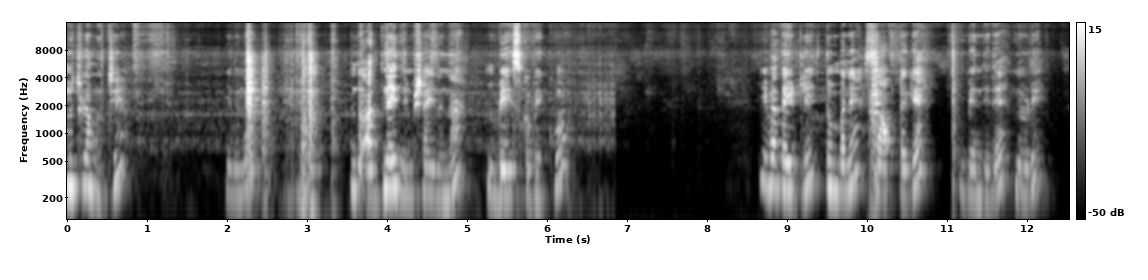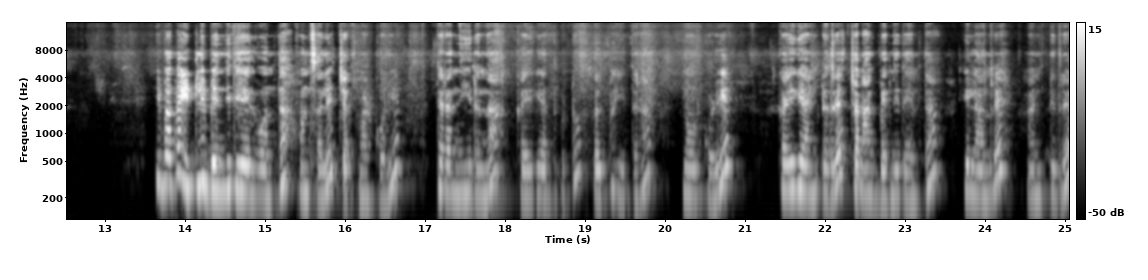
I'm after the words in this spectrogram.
ಮುಚ್ಚಳ ಮುಚ್ಚಿ ಇದನ್ನು ಒಂದು ಹದಿನೈದು ನಿಮಿಷ ಇದನ್ನು ಬೇಯಿಸ್ಕೋಬೇಕು. ಇವಾಗ ಇಡ್ಲಿ ತುಂಬಾ ಸಾಫ್ಟಾಗೆ ಬೆಂದಿದೆ. ನೋಡಿ. ಇವಾಗ ಇಡ್ಲಿ ಬೆಂದಿದೆಯೋ ಇಲ್ವೋ ಅಂತ ಒಂದ್ಸಲ ಚೆಕ್ ಮಾಡ್ಕೊಳ್ಳಿ. ಥರ ನೀರನ್ನು ಕೈಗೆ ಅದ್ಬಿಟ್ಟು ಸ್ವಲ್ಪ ಈ ಥರ ನೋಡ್ಕೊಳ್ಳಿ. ಕೈಗೆ ಅಂಟಿದ್ರೆ ಚೆನ್ನಾಗಿ ಬೆಂದಿದೆ ಅಂತ, ಇಲ್ಲಾಂದರೆ ಅಂಟಿದ್ರೆ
